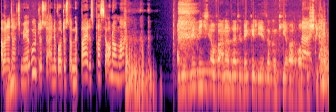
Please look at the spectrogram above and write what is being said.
Aber dann dachte ich mir, ja gut, das eine Wort ist damit bei, das passt ja auch nochmal. Also es wird nicht auf der anderen Seite weggelesen und Kira draufgeschrieben.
